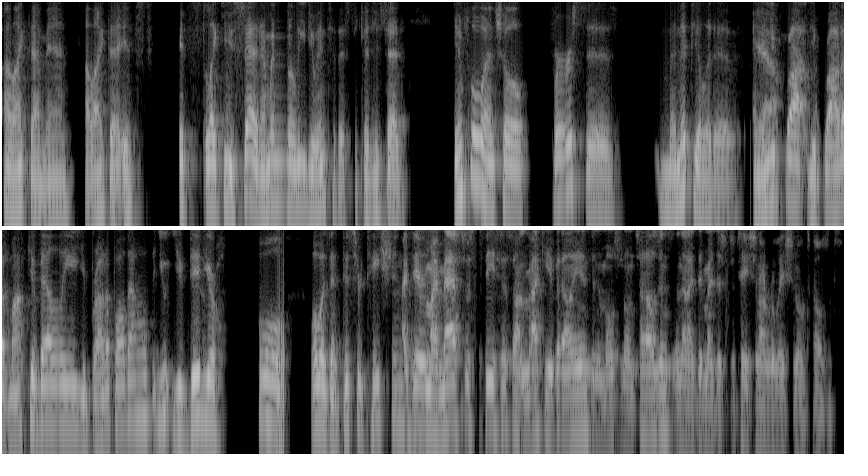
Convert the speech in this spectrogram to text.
I like that, man. I like that. It's it's like you said. I'm going to lead you into this because you said influential versus manipulative, and yeah, then you brought you brought up Machiavelli. You brought up all that whole. You you did your whole what was that dissertation? I did my master's thesis on Machiavellians and emotional intelligence, and then I did my dissertation on relational intelligence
